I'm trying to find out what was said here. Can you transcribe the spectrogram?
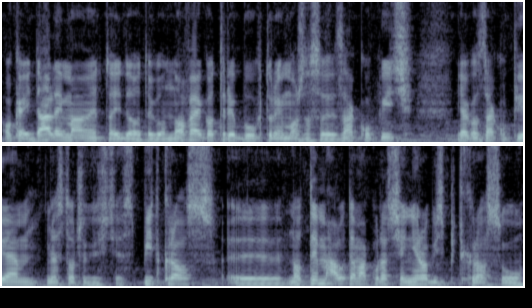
Ok, dalej mamy tutaj do tego nowego trybu, który można sobie zakupić. Ja go zakupiłem. Jest to oczywiście Speedcross. Yy, no tym autem akurat się nie robi Speedcrossu.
